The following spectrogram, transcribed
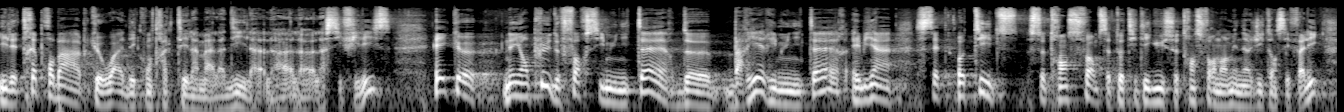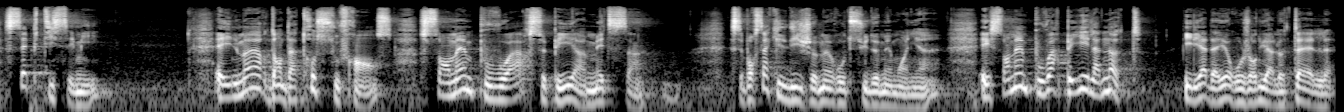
il est très probable que Wilde ait contracté la maladie, la, syphilis, et que, n'ayant plus de force immunitaire, de barrière immunitaire, eh bien, cette otite se transforme, cette otite aiguë se transforme en méningite encéphalique, septicémie, et il meurt dans d'atroces souffrances, sans même pouvoir se payer un médecin c'est pour ça qu'il dit je meurs au-dessus de mes moyens, et sans même pouvoir payer la note. Il y a d'ailleurs aujourd'hui à l'hôtel,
